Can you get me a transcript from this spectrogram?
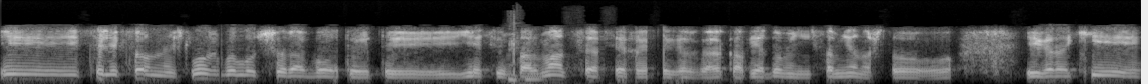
и селекционные службы лучше работают, и есть информация о всех этих игроках. Я думаю, несомненно, что игроки э,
